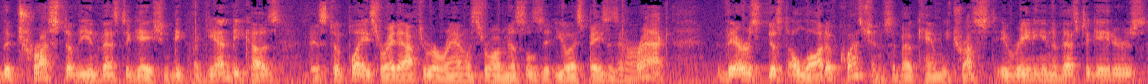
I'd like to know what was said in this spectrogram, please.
the trust of the investigation. Be- again, because this took place right after Iran was throwing missiles at U.S. bases in Iraq there's just a lot of questions about can we trust Iranian investigators?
